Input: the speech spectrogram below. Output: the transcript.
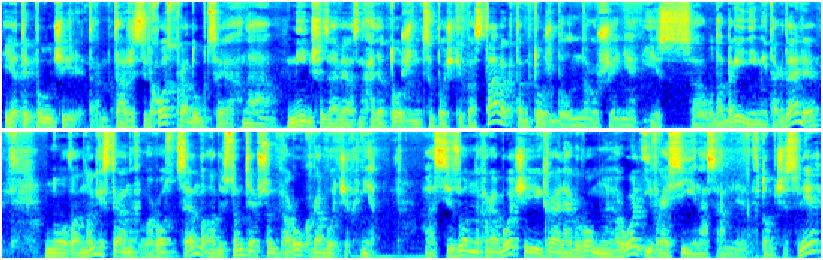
и это и получили. Там, та же сельхозпродукция, она меньше завязана, хотя тоже на цепочке поставок, там тоже было нарушение и с удобрениями и так далее. Но во многих странах рост цен был объяснен тем, что рук рабочих нет. А сезонных рабочих играли огромную роль и в России, на самом деле, в том числе.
